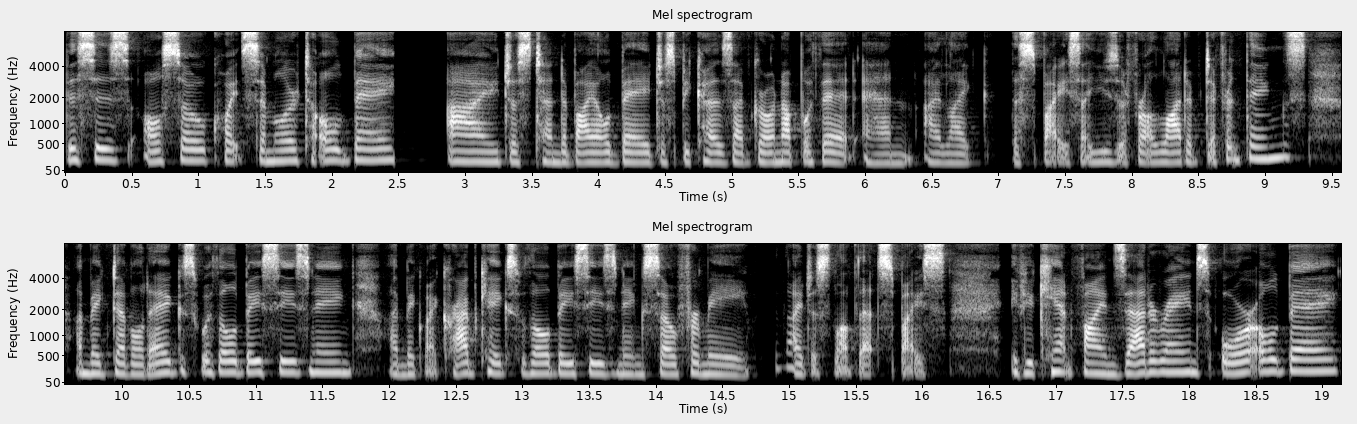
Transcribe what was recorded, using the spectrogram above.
This is also quite similar to Old Bay. I just tend to buy Old Bay just because I've grown up with it and I like the spice. I use it for a lot of different things. I make deviled eggs with Old Bay seasoning. I make my crab cakes with Old Bay seasoning. So for me, I just love that spice. If you can't find Zatarain's or Old Bay,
